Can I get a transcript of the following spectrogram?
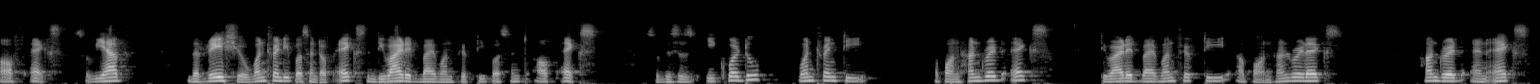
of x. So we have the ratio 120% of x divided by 150% of x. So this is equal to 120 upon 100x divided by 150 upon 100x 100 and x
